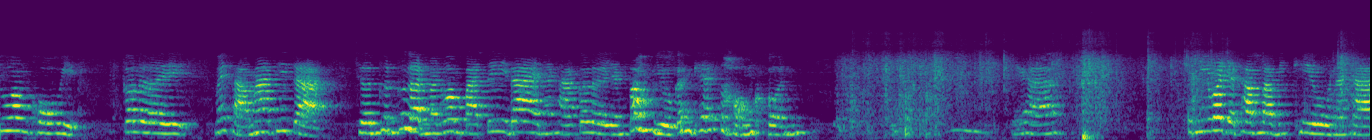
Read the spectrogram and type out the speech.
ช่วงโควิด ก็เลยไม่สามารถที่จะเชิญเพื่อนๆมาร่วมปาร์ตี้ได้นะคะ ก็เลยยังต้องอยู่กันแค่สองคนนี่ค่ะทีนี้ว่าจะทำบาร์บีคิวนะคะ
